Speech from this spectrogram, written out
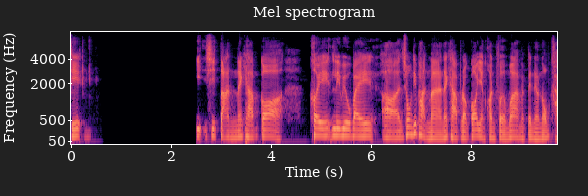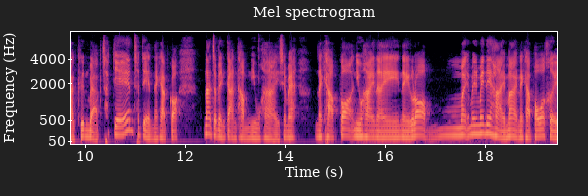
ชิอิชิตันนะครับก็ เคยรีวิวไปช่วงที่ผ่านมานะครับแล้วก็ยังคอนเฟิร์มว่ามันเป็นแนวโน้มขาขึ้นแบบชัดเจนชัดเจนนะครับ ก็น่าจะเป็นการทำนิวไฮใช่ไหม นะครับ ก็นิวไฮในในรอบไม่ไม่ไม่ได้ไฮมากนะครับ เพราะว่าเคย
